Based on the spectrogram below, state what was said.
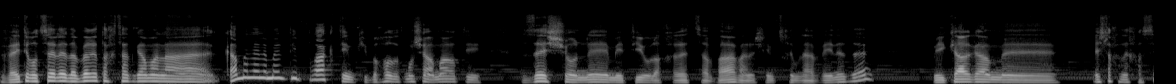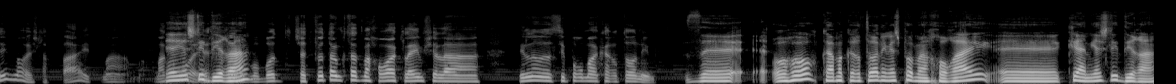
והייתי רוצה לדבר איתך קצת גם על, ה... גם על אלמנטים פרקטיים, כי בכל זאת, כמו שאמרתי, זה שונה מטיול אחרי צבא, ואנשים צריכים להבין את זה. בעיקר גם uh, יש לך נכסים? לא, יש לך בית? מה, מה קורה? יש לי דירה. בוא, בוא תשתפי אותנו קצת מאחורי הקלעים של ה... תני לנו סיפור מהקרטונים. זה, או-הו, כמה קרטונים יש פה מאחוריי. אה, כן, יש לי דירה.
